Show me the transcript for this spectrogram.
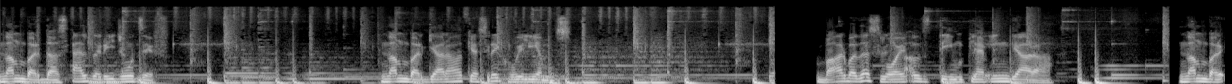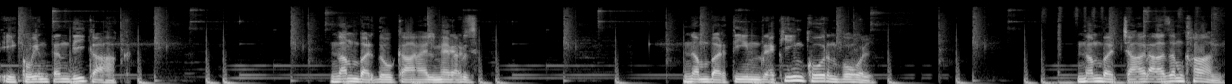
नंबर दस एल्जरी जोसेफ। नंबर ग्यारह Kesrick Williams. Barbados Royals team playing 11 number एक विंटन दी काक नंबर दो कायल मेयर्स नंबर तीन रेकिंग कोर्नवोल नंबर चार आज़म खान।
